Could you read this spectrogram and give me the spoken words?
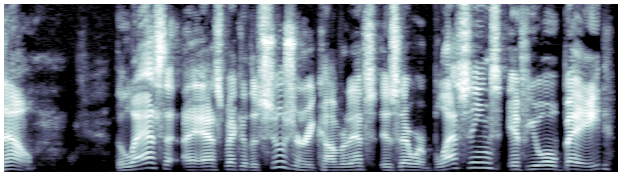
Now, the last aspect of the suzerainty covenants is there were blessings if you obeyed.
